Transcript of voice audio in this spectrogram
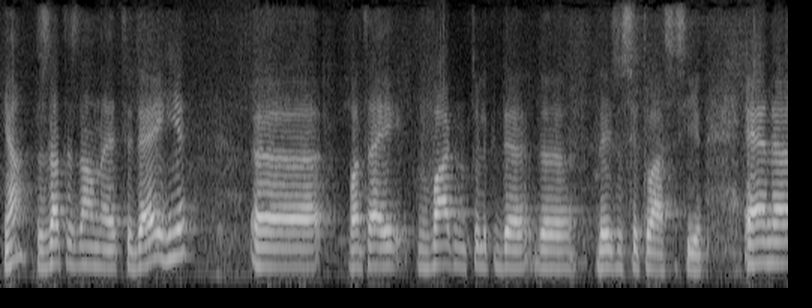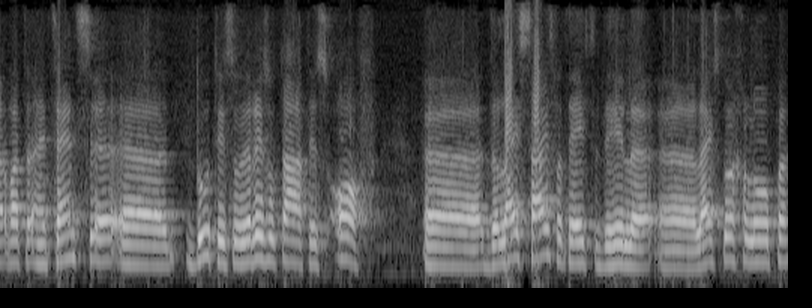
Ja, dus dat is dan idee hier. Uh, want wij bewaren natuurlijk de, de, deze situaties hier. En uh, wat een tens doet is, het resultaat is of eh, de lijst size, want hij heeft de hele eh, lijst doorgelopen.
